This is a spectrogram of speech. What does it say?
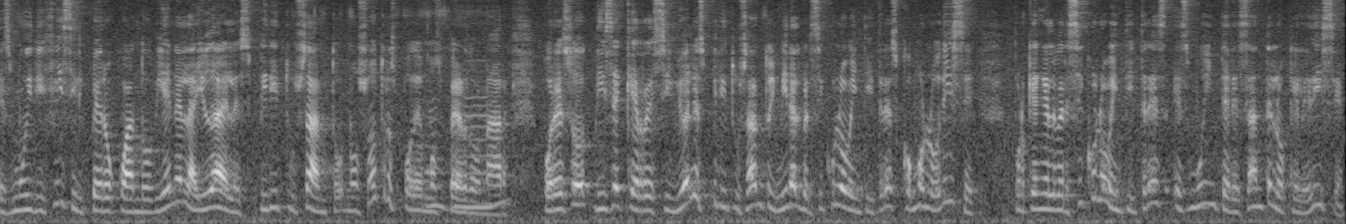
es muy difícil, pero cuando viene la ayuda del Espíritu Santo, nosotros podemos perdonar. Por eso dice que recibió el Espíritu Santo y mira el versículo 23 cómo lo dice, porque en el versículo 23 es muy interesante lo que le dice.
